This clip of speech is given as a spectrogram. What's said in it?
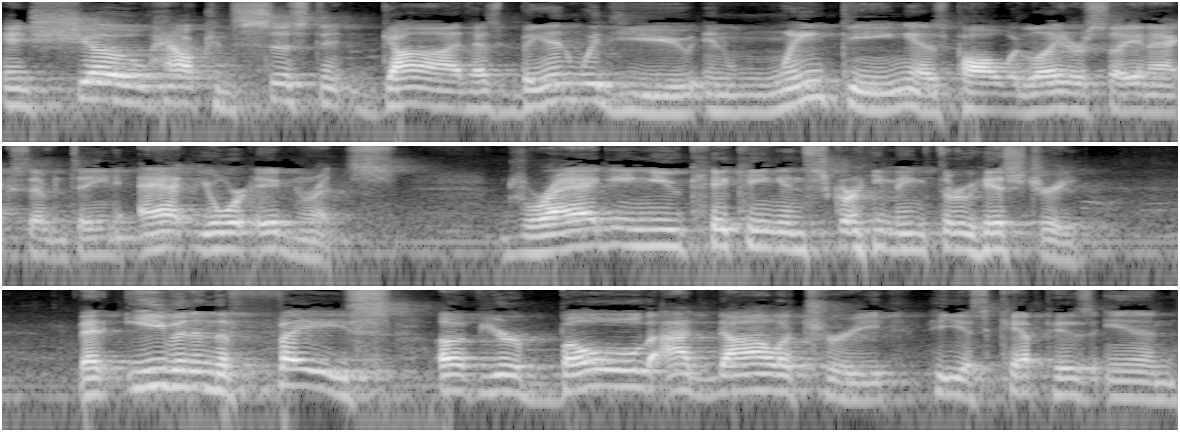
and show how consistent God has been with you in winking, as Paul would later say in Acts 17, at your ignorance dragging you kicking and screaming through history. That even in the face of your bold idolatry, he has kept his end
